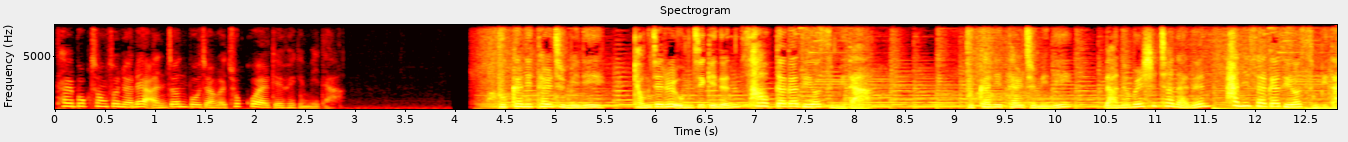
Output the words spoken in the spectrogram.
탈북 청소년의 안전 보장을 촉구할 계획입니다. 북한 이탈 주민이 경제를 움직이는 사업가가 되었습니다. 북한 이탈 주민이 나눔을 실천하는 한의사가 되었습니다.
